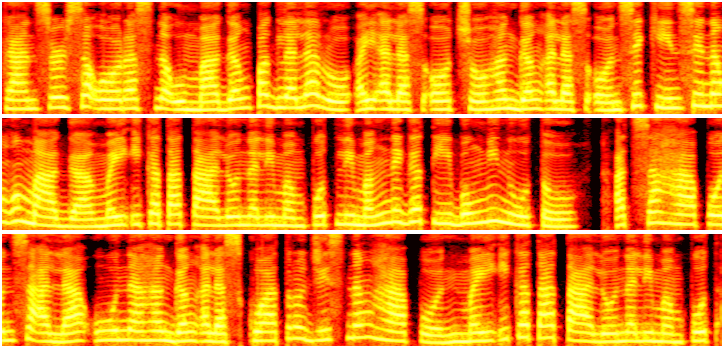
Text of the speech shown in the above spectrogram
Cancer sa oras na umagang paglalaro ay alas 8 hanggang alas 11.15 ng umaga may ikatatalo na 55 negatibong minuto, at sa hapon sa alauna hanggang alas 4 gis ng hapon may ikatatalo na 56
